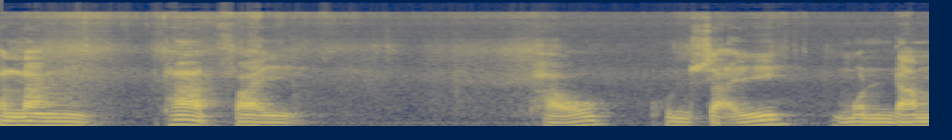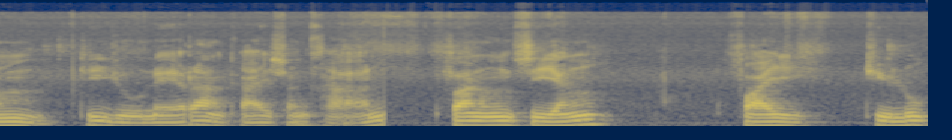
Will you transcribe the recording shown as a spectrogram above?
พลังธาตุไฟ เผาคุณใส มนดำที่อยู่ในร่างกายสังขาร ฟังเสียงไฟที่ลุก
